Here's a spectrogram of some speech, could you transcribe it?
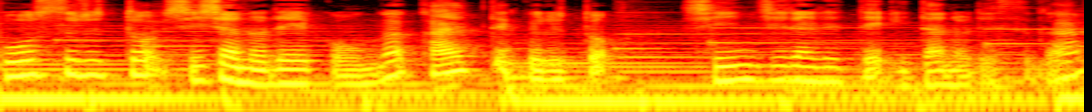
こうすると死者の霊魂が帰ってくると信じられていたのですが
